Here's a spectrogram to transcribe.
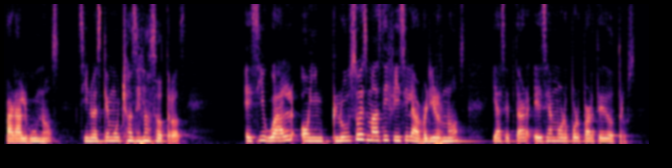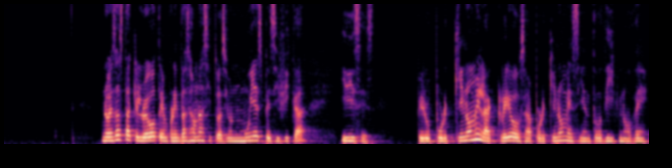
para algunos si no es que muchos de nosotros, es igual o incluso es más difícil abrirnos y aceptar ese amor por parte de otros. No es hasta que luego te enfrentas a una situación muy específica y dices, pero ¿por qué no me la creo? O sea, ¿por qué no me siento digno de?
